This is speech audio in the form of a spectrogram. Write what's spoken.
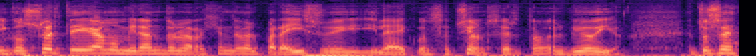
y con suerte, digamos, mirando la región de Valparaíso y, la de Concepción, ¿cierto? El Biobío. Entonces,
